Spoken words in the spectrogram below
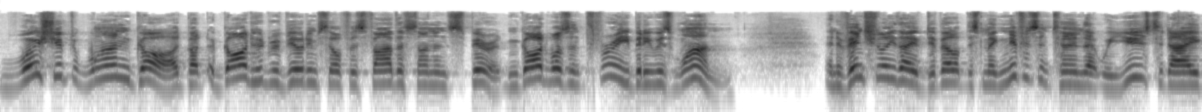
worshipped one God, but a God who'd revealed himself as Father, Son, and Spirit. And God wasn't three, but he was one. And eventually they've developed this magnificent term that we use today,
